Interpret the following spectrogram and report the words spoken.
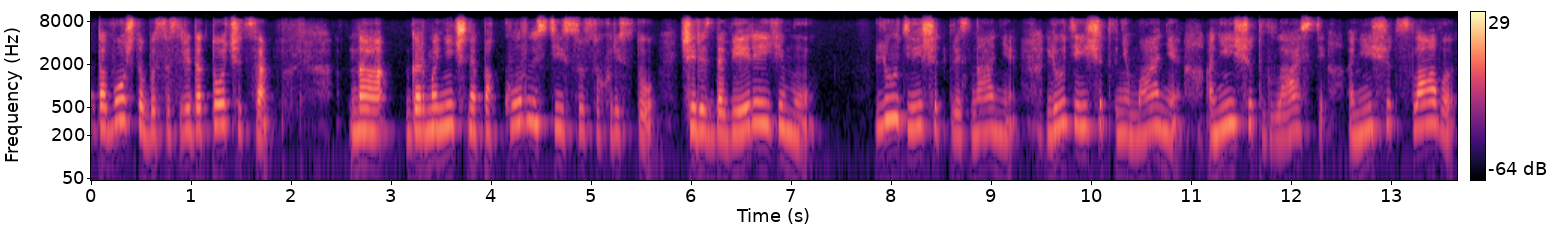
того, чтобы сосредоточиться на гармоничной покорности Иисусу Христу через доверие Ему, люди ищут признание, люди ищут внимание, они ищут власти, они ищут славы.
